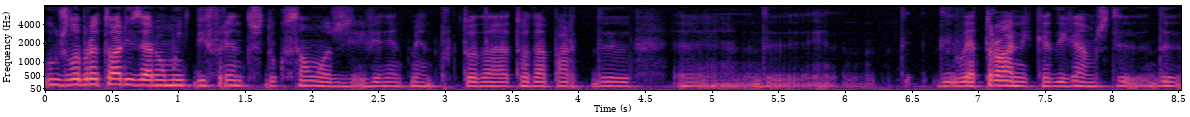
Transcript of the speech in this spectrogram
os, laboratórios eram muito diferentes do que são hoje, evidentemente, porque toda, toda a parte de, eh, de, de, de eletrónica, digamos, de, de,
